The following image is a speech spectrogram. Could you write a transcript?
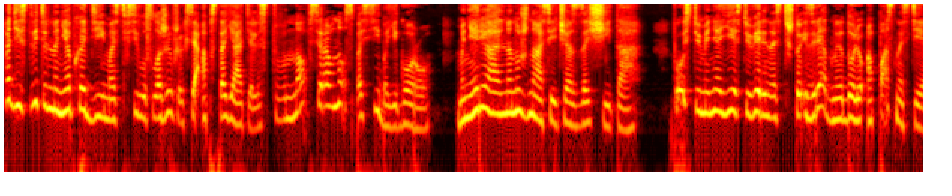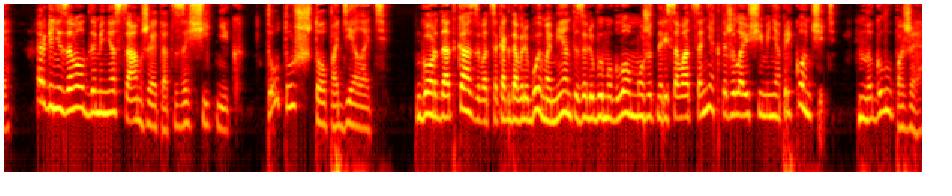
а действительно необходимость в силу сложившихся обстоятельств, но все равно спасибо Егору. Мне реально нужна сейчас защита. Пусть у меня есть уверенность, что изрядную долю опасности организовал для меня сам же этот защитник. Тут уж что поделать. Гордо отказываться, когда в любой момент и за любым углом может нарисоваться некто, желающий меня прикончить. Но глупо же.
